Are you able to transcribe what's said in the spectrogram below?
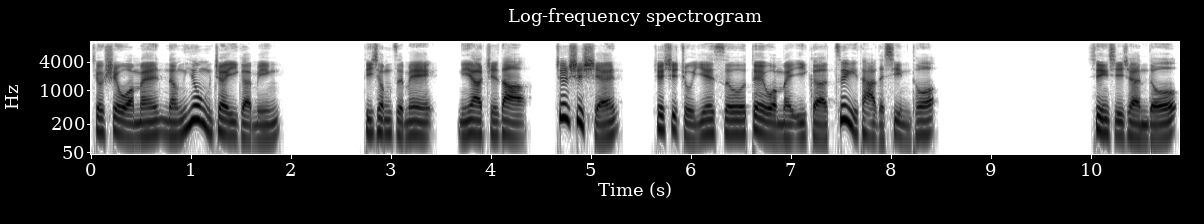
就是我们能用这一个名，弟兄姊妹，你要知道，这是神，这是主耶稣对我们一个最大的信托。信息选读，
